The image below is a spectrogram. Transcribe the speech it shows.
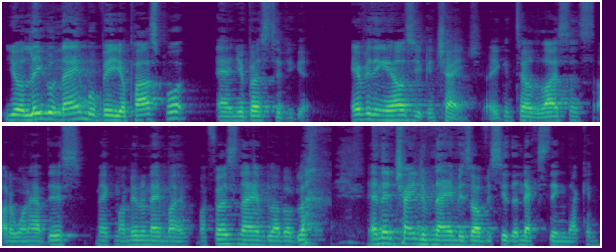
your legal name will be your passport and your birth certificate. Everything else you can change. You can tell the license, I don't want to have this, make my middle name my, my first name, blah, blah, blah. And then change of name is obviously the next thing that can,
